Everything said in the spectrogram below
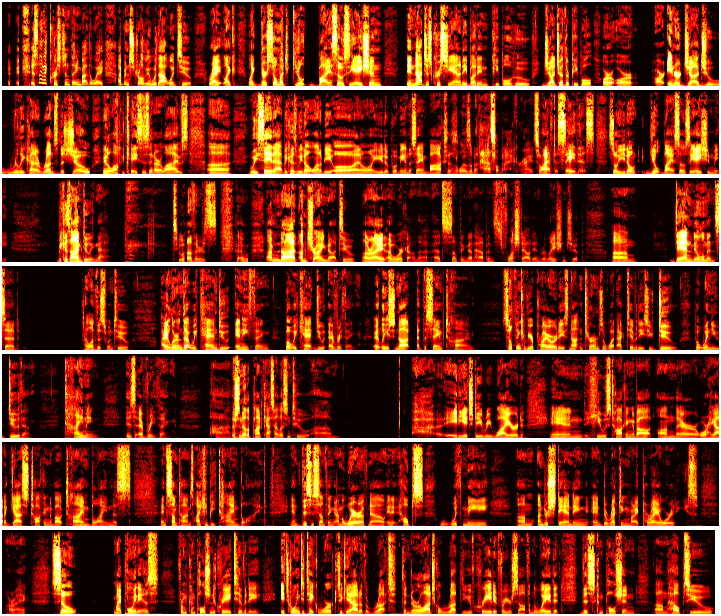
Is that a Christian thing, by the way? I've been struggling with that one too, right? Like, like there's so much guilt by association in not just Christianity, but in people who judge other people or, or, our inner judge who really kind of runs the show in a lot of cases in our lives. Uh, we say that because we don't want to be, oh, I don't want you to put me in the same box as Elisabeth Hasselbeck, right? So I have to say this so you don't guilt by association me because I'm doing that to others. I'm, I'm not, I'm trying not to, all right? I'm working on that. That's something that happens flushed out in relationship. Um, Dan Millman said, I love this one too. I learned that we can do anything, but we can't do everything, at least not at the same time. So think of your priorities not in terms of what activities you do, but when you do them. Timing is everything. Uh, there's another podcast I listen to, um, ADHD Rewired, and he was talking about on there, or he had a guest talking about time blindness. And sometimes I can be time blind. And this is something I'm aware of now, and it helps with me um, understanding and directing my priorities. All right. So, my point is from compulsion to creativity it's going to take work to get out of the rut, the neurological rut that you've created for yourself, and the way that this compulsion um, helps you,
